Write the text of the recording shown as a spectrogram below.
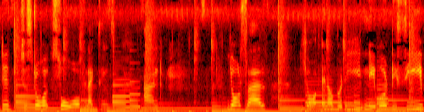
it is just all so off like things. And yourself your inner body never deceive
